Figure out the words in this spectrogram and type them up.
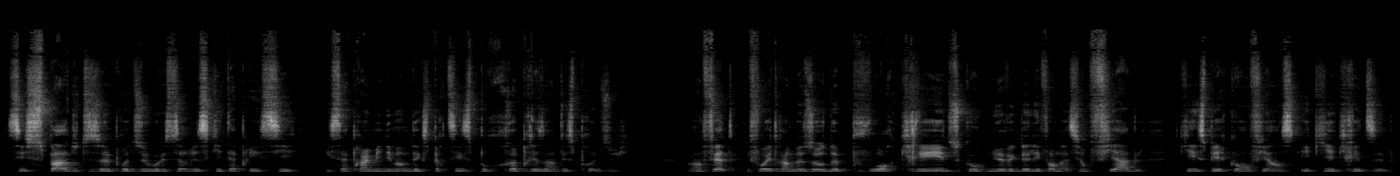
C'est super d'utiliser un produit ou un service qui est apprécié et ça prend un minimum d'expertise pour représenter ce produit. En fait, il faut être en mesure de pouvoir créer du contenu avec de l'information fiable qui inspire confiance et qui est crédible.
